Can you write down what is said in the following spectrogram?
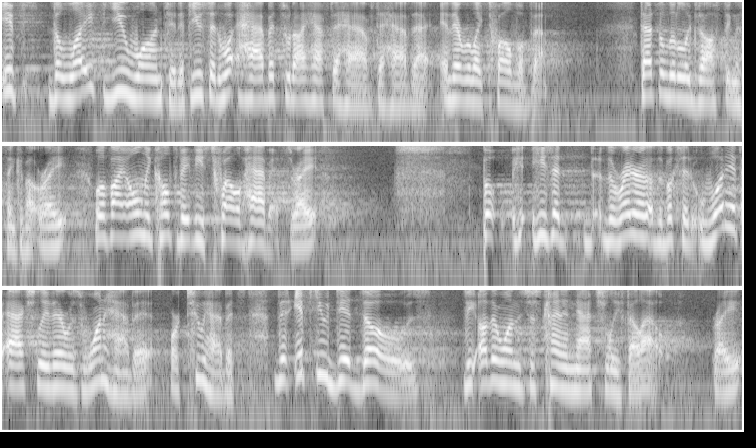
if the life you wanted, if you said, What habits would I have to have to have that? And there were like 12 of them. That's a little exhausting to think about, right? Well, if I only cultivate these 12 habits, right? But he said, the writer of the book said, What if actually there was one habit or two habits that if you did those, the other ones just kind of naturally fell out, right?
